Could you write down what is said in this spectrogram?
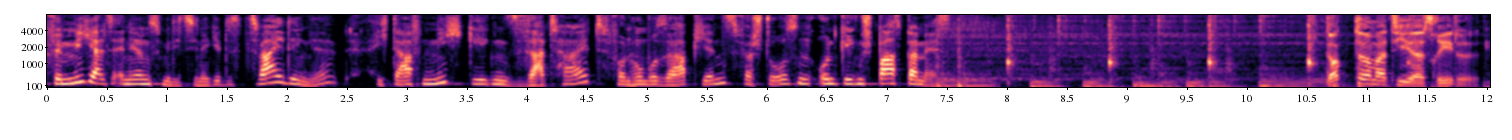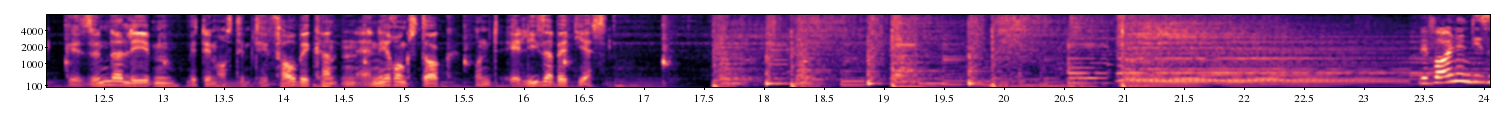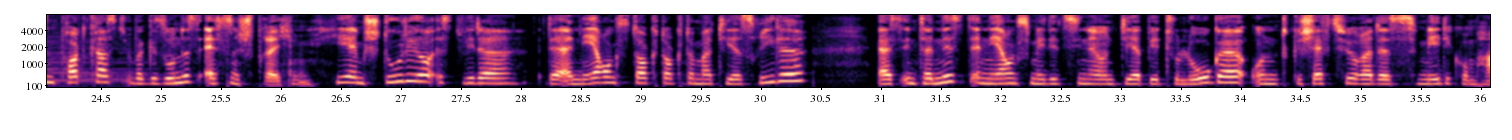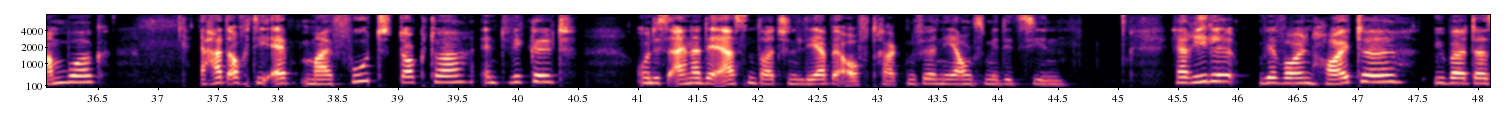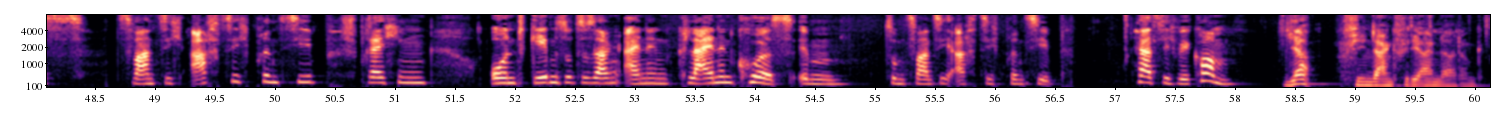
für mich als Ernährungsmediziner gibt es zwei Dinge. Ich darf nicht gegen Sattheit von Homo sapiens verstoßen und gegen Spaß beim Essen. Dr. Matthias Riedel. Gesünder Leben mit dem aus dem TV bekannten Ernährungsdoc und Elisabeth Jessen. Wir wollen in diesem Podcast über gesundes Essen sprechen. Hier im Studio ist wieder der Ernährungsdoc Dr. Matthias Riedel. Er ist Internist, Ernährungsmediziner und Diabetologe und Geschäftsführer des Medikum Hamburg. Er hat auch die App My Food Doctor entwickelt und ist einer der ersten deutschen Lehrbeauftragten für Ernährungsmedizin. Herr Riedel, wir wollen heute über das 2080-Prinzip sprechen und geben sozusagen einen kleinen Kurs im, zum 2080-Prinzip. Herzlich willkommen. Ja, vielen Dank für die Einladung.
